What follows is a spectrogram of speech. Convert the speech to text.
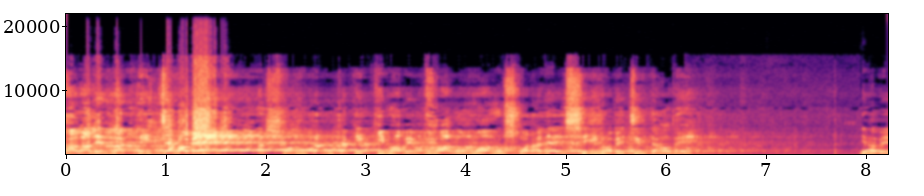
হালালের রাখতে ইচ্ছা হবে, আর সন্তানটাকে কীভাবে ভালো মানুষ করা যায় সেইভাবে চিন্তা হবে। কি হবে?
